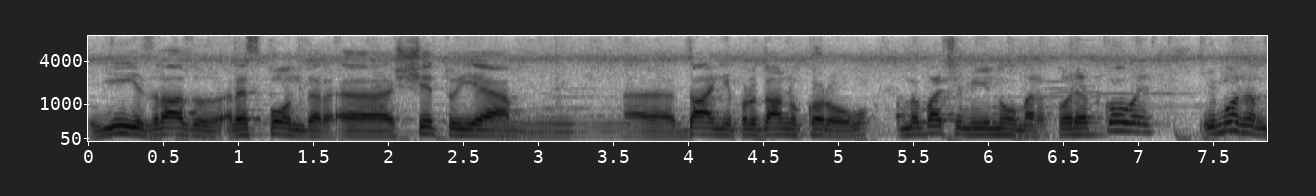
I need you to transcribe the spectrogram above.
її зразу респондер е, щитує дані про дану корову. Ми бачимо її номер порядковий і можемо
